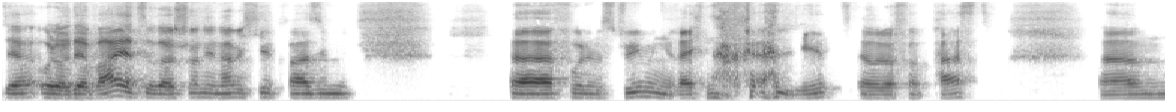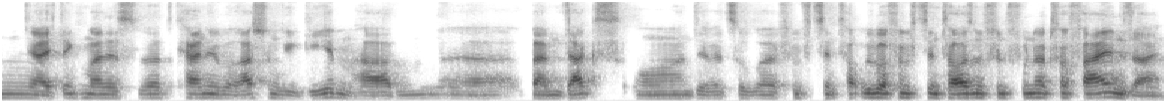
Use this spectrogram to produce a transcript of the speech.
der, oder der war jetzt sogar schon, den habe ich hier quasi äh, vor dem Streaming-Rechner erlebt oder verpasst. Ähm, ja, ich denke mal, es wird keine Überraschung gegeben haben äh, beim DAX und der wird so bei 15, über 15.500 verfallen sein.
